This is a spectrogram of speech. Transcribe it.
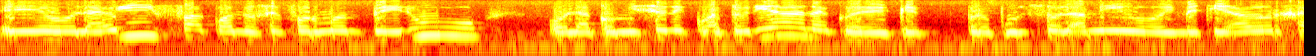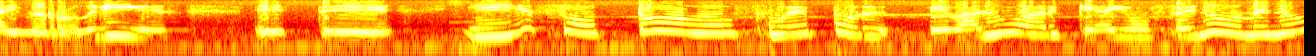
eh, o la IFA cuando se formó en Perú, o la Comisión Ecuatoriana que, que propulsó el amigo investigador Jaime Rodríguez. Este, y eso todo fue por evaluar que hay un fenómeno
